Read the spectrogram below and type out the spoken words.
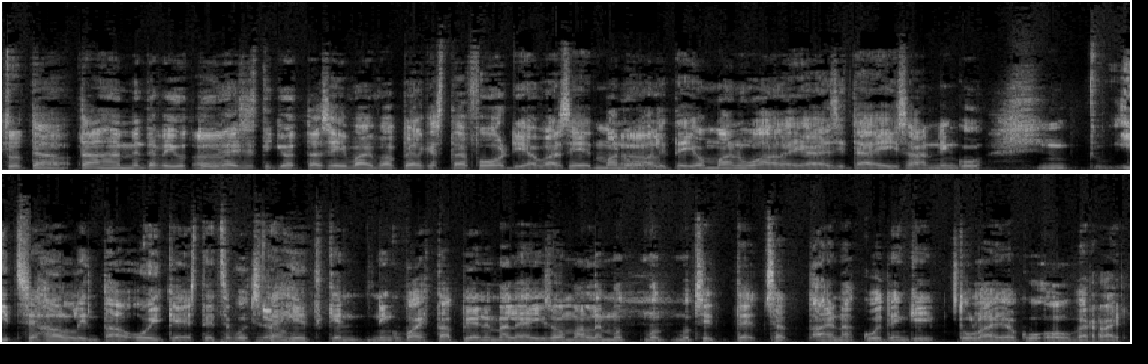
Tota, tämä, tämä on hämmentävä juttu ää. yleisestikin, että se ei vaivaa pelkästään Fordia, vaan se, että manuaalit ää. ei ole manuaaleja ja sitä ei saa niin kuin, itse hallintaa oikeasti. Että sä voit sitä Joo. hetken niin kuin, vaihtaa pienemmälle ja isommalle, mutta mut, mut sitten se aina kuitenkin tulee joku override.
